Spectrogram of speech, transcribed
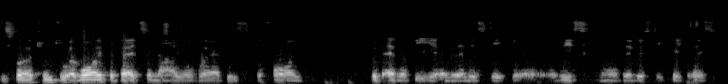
is working to avoid the bad scenario where this default could ever be a realistic uh, risk, a realistic big risk.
